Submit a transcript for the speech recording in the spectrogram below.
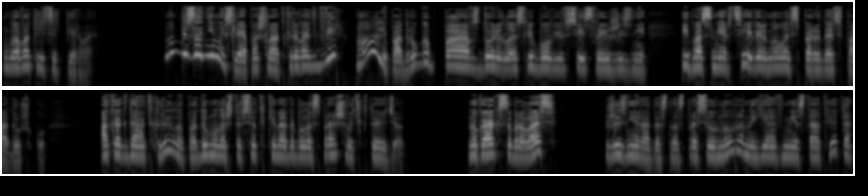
Глава 31. Ну, без одни мысли я пошла открывать дверь. Мало ли, подруга повздорила с любовью всей своей жизни, и по смерти вернулась порыдать в подушку. А когда открыла, подумала, что все таки надо было спрашивать, кто идет. «Ну как, собралась?» Жизнерадостно спросил Норан, и я вместо ответа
